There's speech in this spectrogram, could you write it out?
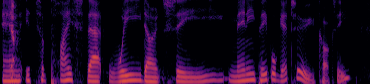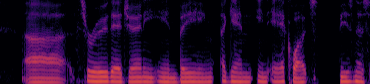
and yep. it's a place that we don't see many people get to, Coxie, uh, through their journey in being, again, in air quotes, business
